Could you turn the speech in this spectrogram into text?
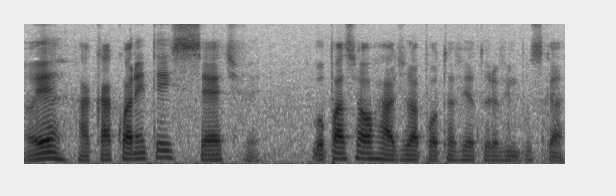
Olha, AK-47, velho. Vou passar o rádio lá pra outra viatura vir buscar.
